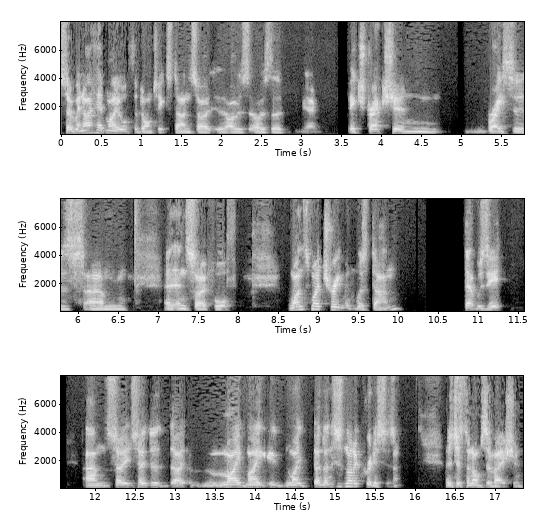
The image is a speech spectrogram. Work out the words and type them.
So when I had my orthodontics done, so I was I was the you know extraction braces um, and, and so forth. Once my treatment was done, that was it. Um, so so the, uh, my my my and this is not a criticism, it's just an observation.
